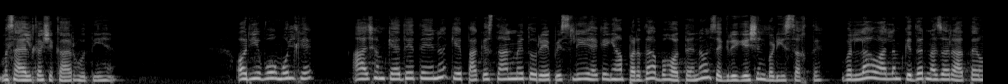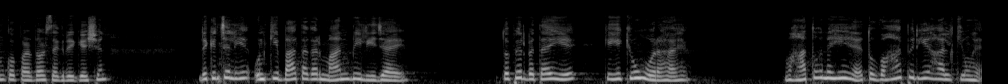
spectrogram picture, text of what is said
مسائل کا شکار ہوتی ہیں۔ اور یہ وہ ملک ہے، آج ہم کہہ دیتے ہیں نا کہ پاکستان میں تو ریپ اس لیے ہے کہ یہاں پردہ بہت ہے نا اور سیگریگیشن بڑی سخت ہے۔ واللہ عالم کدھر نظر آتا ہے ان کو پردہ اور سیگریگیشن لیکن چلیے، ان کی بات اگر مان بھی لی جائے، تو پھر بتائیے کہ یہ کیوں ہو رہا ہے؟ وہاں تو نہیں ہے، تو وہاں پھر یہ حال کیوں ہے؟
